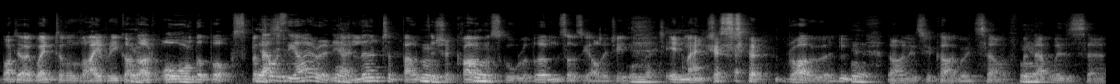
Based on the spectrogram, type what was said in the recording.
what I went to the library, got mm. out all the books. But that was the irony. I Yeah. learnt about the Chicago School of Urban Sociology In Manchester. in Manchester rather than, Yeah. than in Chicago itself. But Yeah. that was uh,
